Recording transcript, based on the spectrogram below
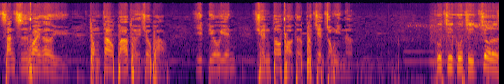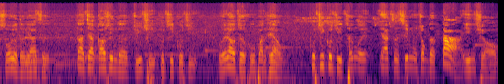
三只坏鳄鱼痛到拔腿就跑，一溜烟全都跑得不见踪影了。咕叽咕叽救了所有的鸭子，大家高兴地举起咕叽咕叽，围绕着湖畔跳舞。咕叽咕叽成为鸭子心目中的大英雄。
